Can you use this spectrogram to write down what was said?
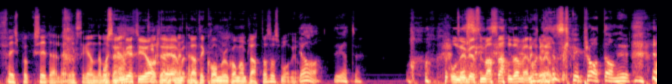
Facebook-sida eller Instagram där man Och sen kan vet ju jag att det, att det kommer att komma en platta så småningom. Ja, det vet du. Och nu vet en massa andra Och människor det det. ska vi prata om. Hur, ja,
